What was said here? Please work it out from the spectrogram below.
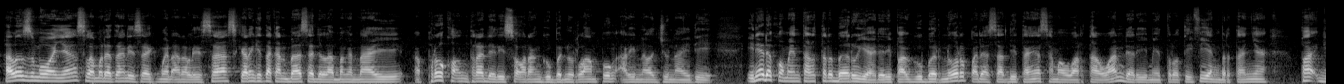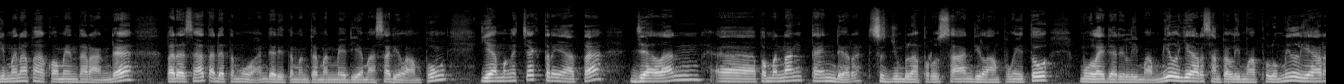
Halo semuanya, selamat datang di segmen analisa. Sekarang kita akan bahas adalah mengenai uh, pro kontra dari seorang gubernur Lampung, Arinal Junaidi. Ini ada komentar terbaru ya dari Pak Gubernur pada saat ditanya sama wartawan dari Metro TV yang bertanya, Pak, gimana Pak komentar Anda pada saat ada temuan dari teman-teman media massa di Lampung yang mengecek ternyata jalan uh, pemenang tender sejumlah perusahaan di Lampung itu mulai dari 5 miliar sampai 50 miliar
